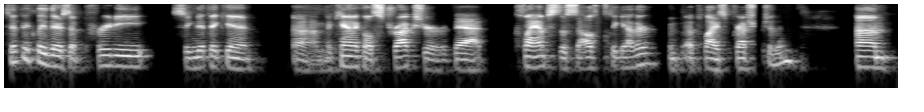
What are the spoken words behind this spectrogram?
typically there's a pretty significant uh, mechanical structure that clamps the cells together and applies pressure to them. Um,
